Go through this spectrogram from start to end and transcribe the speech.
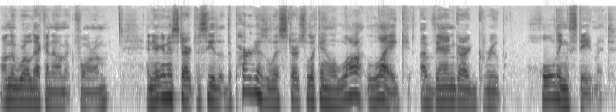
on the World Economic Forum, and you're going to start to see that the partners list starts looking a lot like a Vanguard Group holding statement.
